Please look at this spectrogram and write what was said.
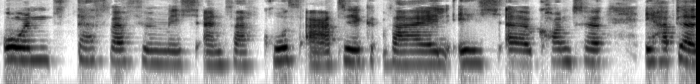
Und das war für mich einfach großartig, weil ich äh, konnte, ihr habt ja,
